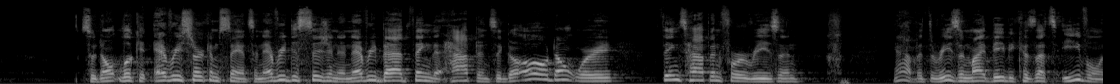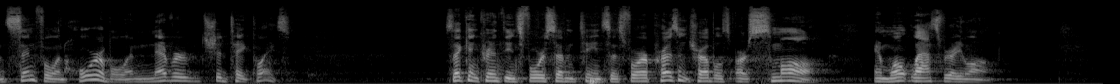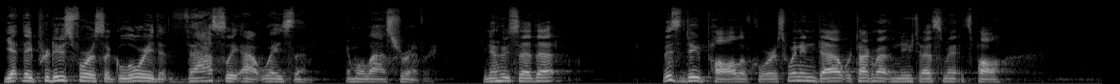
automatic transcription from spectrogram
So don't look at every circumstance and every decision and every bad thing that happens and go, oh, don't worry. Things happen for a reason. yeah, but the reason might be because that's evil and sinful and horrible and never should take place. 2 Corinthians 4:17 says, "For our present troubles are small and won't last very long. Yet they produce for us a glory that vastly outweighs them and will last forever." You know who said that? This dude Paul, of course. When in doubt, we're talking about the New Testament, it's Paul.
